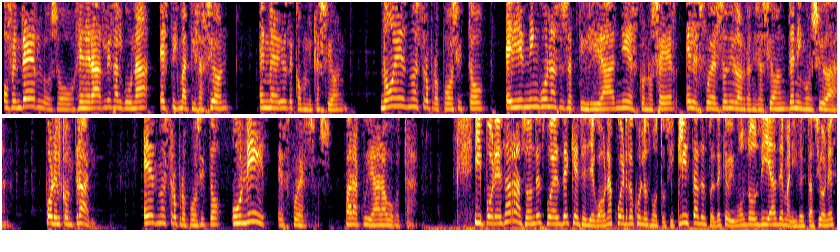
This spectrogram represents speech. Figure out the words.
ofenderlos o generarles alguna estigmatización en medios de comunicación. No es nuestro propósito herir ninguna susceptibilidad ni desconocer el esfuerzo ni la organización de ningún ciudadano. Por el contrario, es nuestro propósito unir esfuerzos para cuidar a Bogotá. Y por esa razón, después de que se llegó a un acuerdo con los motociclistas, después de que vimos dos días de manifestaciones,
